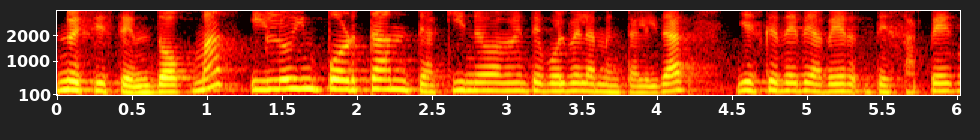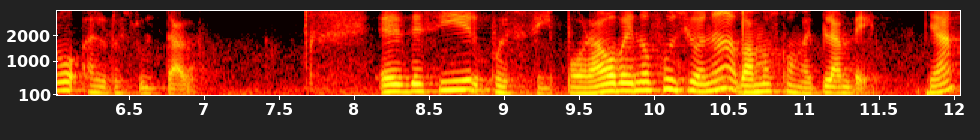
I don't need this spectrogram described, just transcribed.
No existen dogmas y lo importante aquí nuevamente vuelve la mentalidad y es que debe haber desapego al resultado. Es decir, pues si por A o B no funciona, vamos con el plan B, ¿ya?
